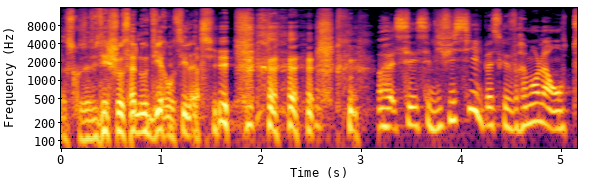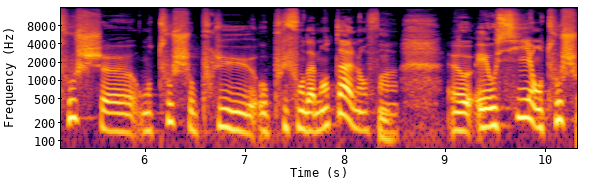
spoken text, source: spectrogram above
Est-ce que vous avez des choses à nous dire aussi là-dessus C'est difficile parce que vraiment là, on touche, euh, on touche au plus, au plus fondamental, enfin, mm. euh, et aussi on touche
